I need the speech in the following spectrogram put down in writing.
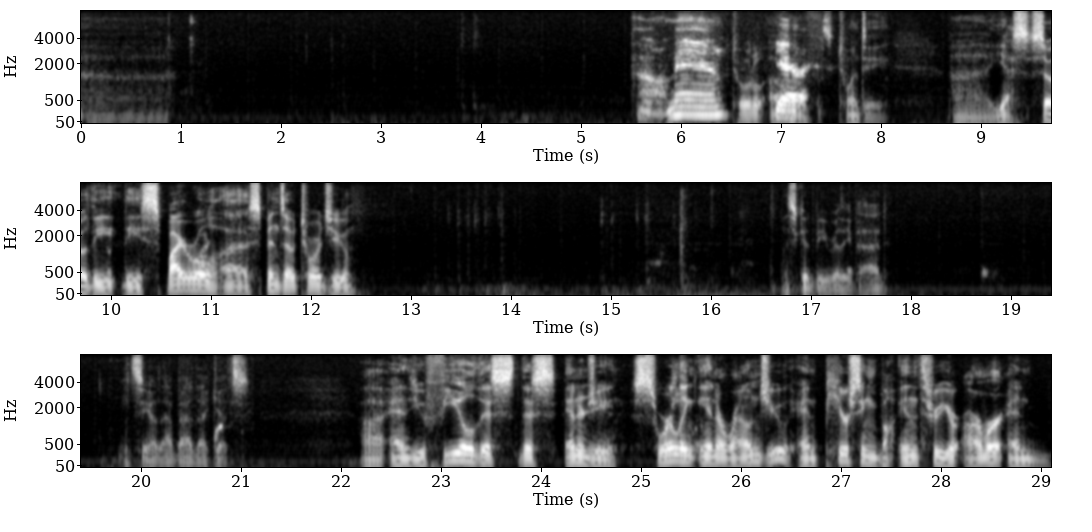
Uh, Oh man. Total of Yeah. 20. Uh, yes. So the, the spiral uh, spins out towards you. This could be really bad. Let's see how that bad that gets. Uh, and you feel this this energy swirling in around you and piercing in through your armor, and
